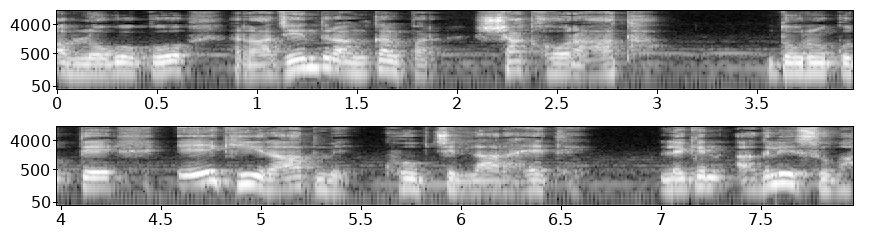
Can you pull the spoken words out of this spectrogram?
अब लोगों को राजेंद्र अंकल पर शक हो रहा था। दोनों कुत्ते एक ही रात में खूब चिल्ला रहे थे, लेकिन अगली सुबह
